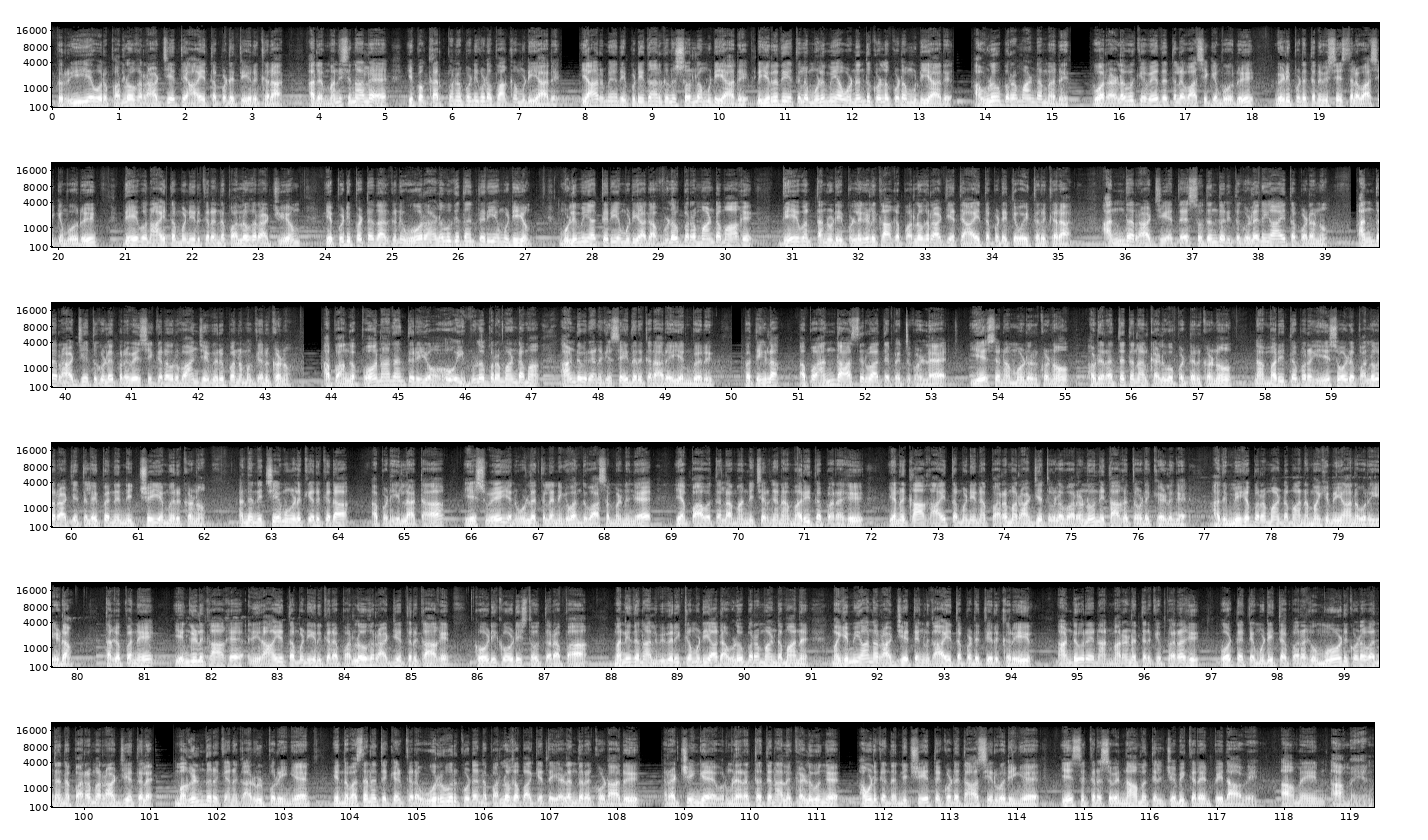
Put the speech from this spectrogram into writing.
பெரிய ஒரு பரலோக ராஜ்யத்தை ஆயத்தப்படுத்தி இருக்கிறார். அதை மனுஷனால இப்ப கற்பனை பண்ணி கூட பார்க்க முடியாது. யாருமே அது இப்படிதான் இருக்குன்னு சொல்ல முடியாது. இருதயத்துல முழுமையா உணர்ந்து கொள்ள கூட முடியாது. அவ்வளவு பிரம்மாண்டம் அது. ஓரளவுக்கு வேதத்துல வாசிக்கும் போது வெளிப்படுத்தின விசேஷத்துல வாசிக்கும் போது தேவன் ஆயத்தம் பண்ணி இருக்கிற இந்த பல்லோகராட்சியம் எப்படிப்பட்டதா இருக்குன்னு ஓரளவுக்கு தான் தெரிய முடியும். முழுமையா தெரிய முடியாது. அவ்வளவு பிரம்மாண்டமாக தேவன் தன்னுடைய பிள்ளைகளுக்காக பரலோக ராஜ்யத்தை ஆயத்தப்படுத்தி வைத்திருக்கிறார். அந்த ராஜ்யத்தை சுதந்திரித்துக் நீங்கள் ஆயத்தப்படணும். அந்த ராஜ்யத்துக்குள்ளே பிரவேசிக்கிற ஒரு வாஞ்சை விருப்பம் நமக்கு இருக்கணும். அப்ப அங்க போனாதான் தெரியும் ஓ இவ்வளவு பிரம்மாண்டமா ஆண்டவர் எனக்கு செய்திருக்கிறாரே என்பது. பாத்தீங்களா? அப்போ அந்த ஆசிர்வாதத்தை பெற்றுக்கொள்ள இயேசு நம்மோடு இருக்கணும். அவருடைய ரத்தத்தினால் கழுவப்பட்டு இருக்கணும் நான் மறித்த பிறகு இயேசோட பல்லவ ராஜ்யத்தில் நிச்சயம் இருக்கணும். அந்த நிச்சயம் உங்களுக்கு இருக்குதா? அப்படி இல்லாட்டா இயேசுவே என் உள்ளத்தில் நீங்கள் வந்து வாசம் பண்ணுங்க. என் பாவத்தெல்லாம் மன்னிச்சிருங்க. நான் மறித்த பிறகு எனக்காக ஆயத்தம் பண்ணின பரம ராஜ்யத்துக்குள்ள வரணும்னு தாகத்தோடு கேளுங்க. அது மிக பிரம்மாண்டமான மகிமையான ஒரு இடம். தகப்பனே எங்களுக்காக நீர் ஆயத்தம் பண்ணி இருக்கிற பரலோக ராஜ்யத்திற்காக கோடி கோடி ஸ்தோத்திரப்பா. மனிதனால் விவரிக்க முடியாத அவ்வளோ பிரம்மாண்டமான மகிமையான ராஜ்யத்தை எங்களுக்கு ஆயத்தப்படுத்தி இருக்கிறீர். ஆண்டவரே நான் மரணத்திற்கு பிறகு ஓட்டத்தை முடித்த பிறகு உம்மோடு கூட வந்த அந்த பரம ராஜ்யத்தில் மகிழ்ந்திருக்க எனக்கு அருள் புரியுங்க. இந்த வசனத்தை கேட்கிற ஒருவர் கூட இந்த பரலோக பாக்கியத்தை இழந்துடக்கூடாது ரட்சிங்க உங்களுடைய ரத்தத்தினால கழுவுங்க. அவனுக்கு அந்த நிச்சயத்தை கொடுத்து ஆசீர்வதிங்க. இயேசு கிறிஸ்துவின் நாமத்தில் ஜெபிக்கிறேன் பிதாவே. ஆமேன் ஆமேன்.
